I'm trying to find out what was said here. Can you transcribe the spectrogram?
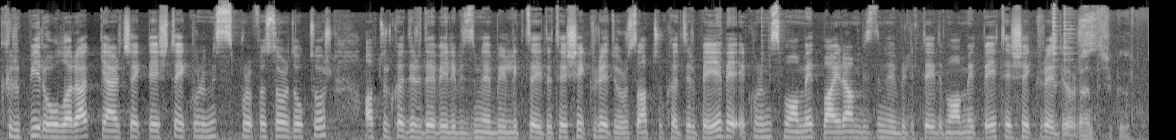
%35,41 olarak gerçekleşti. Ekonomist Profesör Doktor Abdülkadir Develi bizimle birlikteydi. Teşekkür ediyoruz Abdülkadir Bey'e ve ekonomist Muhammed Bayram bizimle birlikteydi. Muhammed Bey'e teşekkür ediyoruz. Ben teşekkür ederim.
